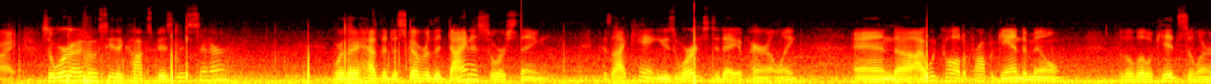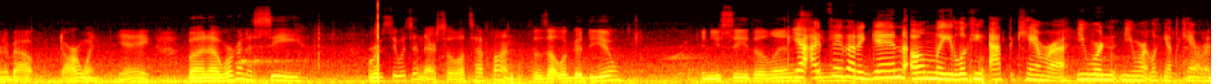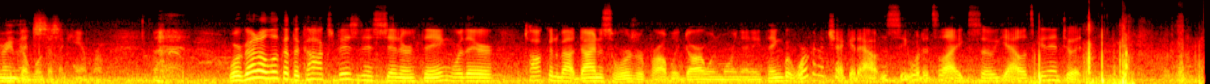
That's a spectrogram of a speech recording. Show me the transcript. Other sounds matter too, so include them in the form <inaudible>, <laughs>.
Alright, so we're gonna go see the Cox Business Center where they have the Discover the Dinosaurs thing. Because I can't use words today, apparently. And uh, I would call it a propaganda mill for the little kids to learn about Darwin. Yay. But uh, we're gonna see we're gonna see what's in there, so let's have fun. So does that look good to you? Can you see the lens? Yeah, I'd say that again, only looking at the camera. You weren't you weren't looking at the camera I very need to look at the camera. <laughs> We're gonna look at the Cox Business Center thing where they're talking about dinosaurs or probably Darwin more than anything, but we're gonna check it out and see what it's like. So yeah, let's get into it.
